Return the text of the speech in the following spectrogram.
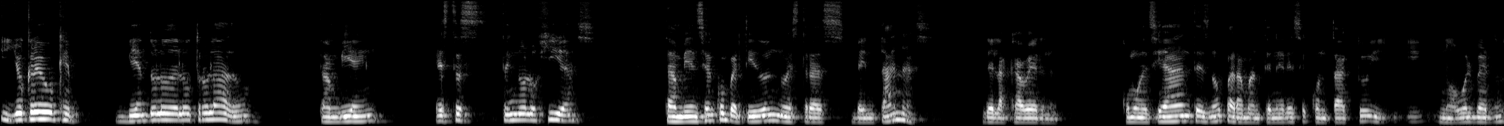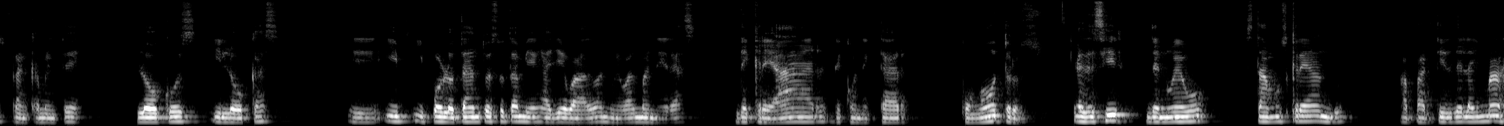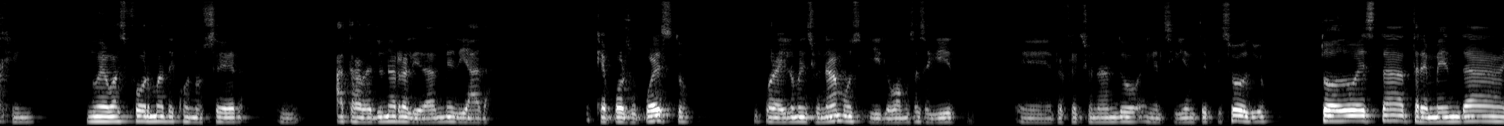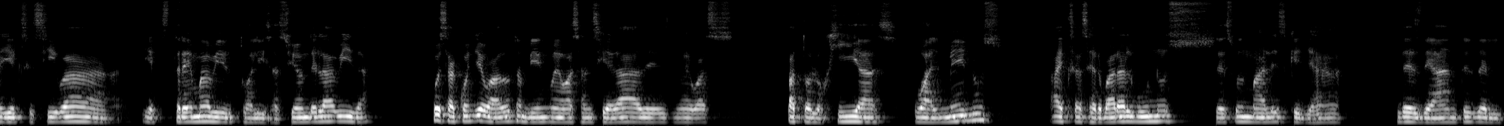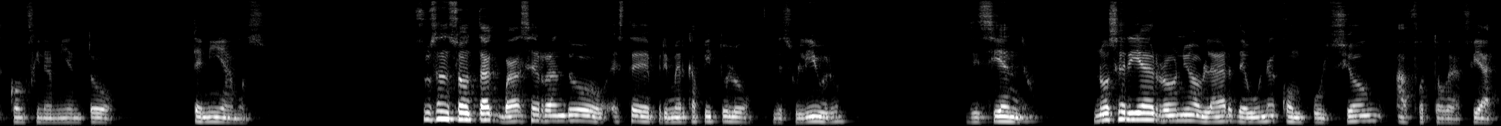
Y yo creo que viéndolo del otro lado, también estas tecnologías también se han convertido en nuestras ventanas de la caverna. Como decía antes, ¿no? Para mantener ese contacto y, no volvernos francamente locos y locas. Eh, y, y por lo tanto esto también ha llevado a nuevas maneras de crear, de conectar con otros. Es decir, de nuevo estamos creando a partir de la imagen nuevas formas de conocer mm, a través de una realidad mediada, que por supuesto, y por ahí lo mencionamos y lo vamos a seguir eh, reflexionando en el siguiente episodio, toda esta tremenda y excesiva y extrema virtualización de la vida, pues ha conllevado también nuevas ansiedades, nuevas patologías o al menos a exacerbar algunos de esos males que ya desde antes del confinamiento teníamos. Susan Sontag va cerrando este primer capítulo de su libro diciendo, no sería erróneo hablar de una compulsión a fotografiar,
